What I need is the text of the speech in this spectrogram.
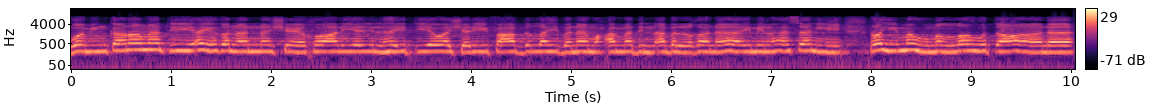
ومن كرامتي أيضا أن الشيخ علي الهيتي وشريف عبد الله بن محمد أبا الغنائم الحسني رحمهما الله تعالى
